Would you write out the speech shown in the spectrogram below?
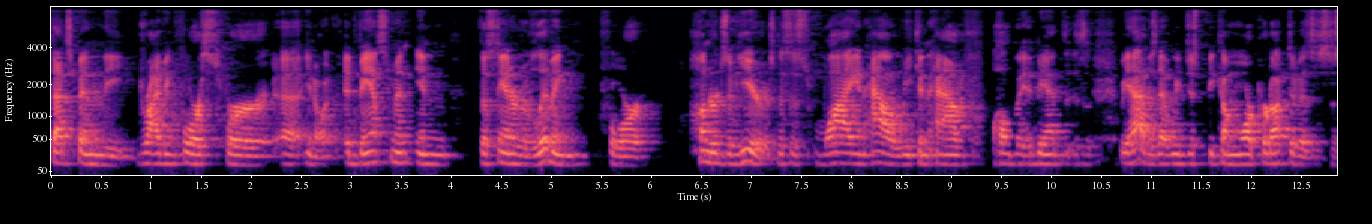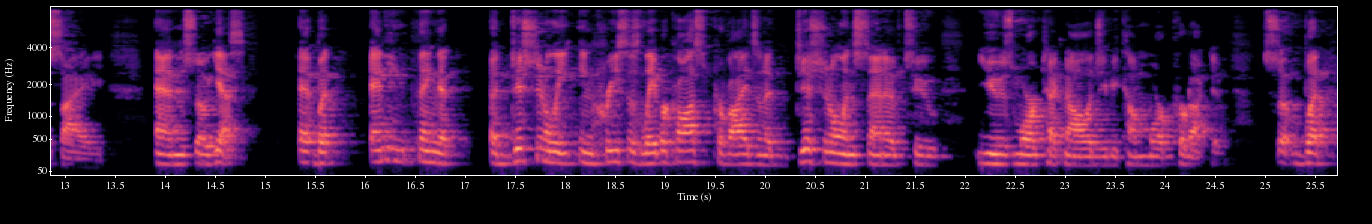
that's been the driving force for uh, you know advancement in the standard of living for hundreds of years. This is why and how we can have all the advances we have is that we've just become more productive as a society. And so yes, eh, but anything that additionally increases labor costs provides an additional incentive to use more technology, become more productive. So, but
